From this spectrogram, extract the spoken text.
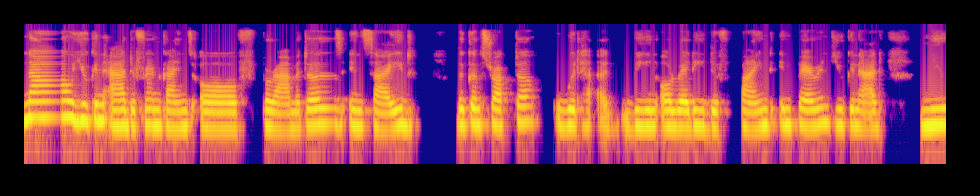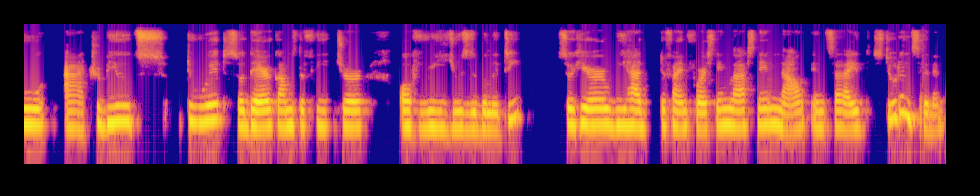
now you can add different kinds of parameters inside the constructor would have been already defined in parent. You can add new attributes to it. So there comes the feature of reusability. So here we had defined first name, last name. Now inside student synonym,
